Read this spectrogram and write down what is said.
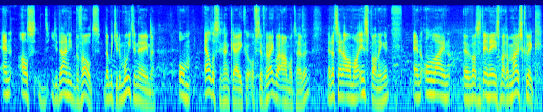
En als je daar niet bevalt, dan moet je de moeite nemen om elders te gaan kijken of ze vergelijkbaar aanbod hebben. En dat zijn allemaal inspanningen. En online uh, was het ineens maar een muisklik.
